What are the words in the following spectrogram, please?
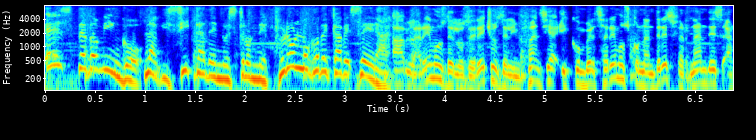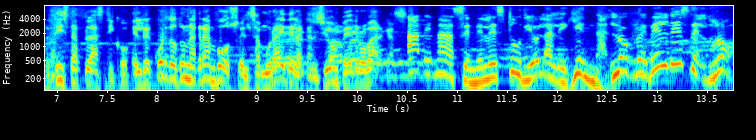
Este domingo, la visita de nuestro nefrólogo de cabecera. Hablaremos de los derechos de la infancia y conversaremos con Andrés Fernández, artista plástico, el recuerdo de una gran voz, el samurái de la canción Pedro Vargas. Además, en el estudio, la leyenda, los rebeldes del rock.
